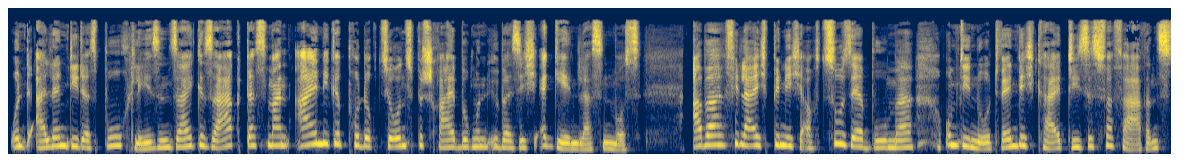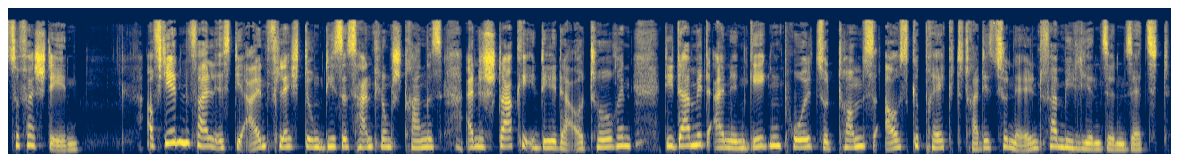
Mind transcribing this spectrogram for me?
Und allen, die das Buch lesen, sei gesagt, dass man einige Produktionsbeschreibungen über sich ergehen lassen muss. Aber vielleicht bin ich auch zu sehr Boomer, um die Notwendigkeit dieses Verfahrens zu verstehen. Auf jeden Fall ist die Einflechtung dieses Handlungsstranges eine starke Idee der Autorin, die damit einen Gegenpol zu Toms ausgeprägt traditionellen Familiensinn setzt.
